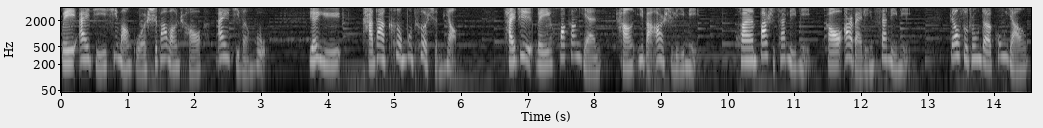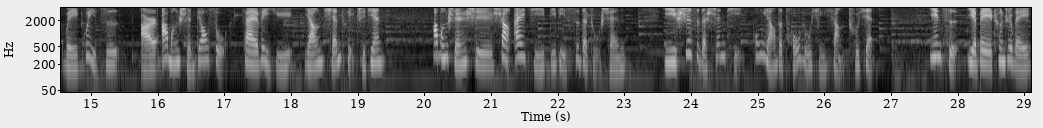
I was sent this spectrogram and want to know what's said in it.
为埃及新王国十八王朝埃及文物，源于卡纳克穆特神庙。材质为花岗岩，长一百二十厘米，宽八十三厘米，高二百零三厘米。雕塑中的公羊为跪姿，而阿蒙神雕塑在位于羊前腿之间。阿蒙神是上埃及底比斯的主神，以狮子的身体、公羊的头颅形象出现，因此也被称之为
